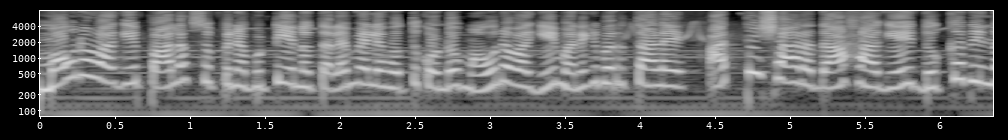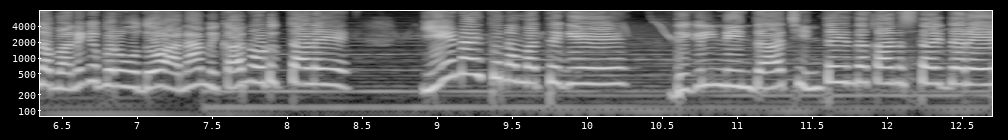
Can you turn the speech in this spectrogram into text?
ಮೌನವಾಗಿ ಪಾಲಕ್ ಸೊಪ್ಪಿನ ಬುಟ್ಟಿಯನ್ನು ತಲೆ ಮೇಲೆ ಹೊತ್ತುಕೊಂಡು ಮೌನವಾಗಿ ಮನೆಗೆ ಬರುತ್ತಾಳೆ. ಅತ್ತೆ ಶಾರದ ಹಾಗೆ ದುಃಖದಿಂದ ಮನೆಗೆ ಬರುವುದು ಅನಾಮಿಕಾ ನೋಡುತ್ತಾಳೆ. ಏನಾಯ್ತು ನಮ್ಮತ್ತೆಗೆ? ದಿಗಿಲಿನಿಂದ ಚಿಂತೆಯಿಂದ ಕಾಣಿಸ್ತಾ ಇದ್ದಾರೆ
